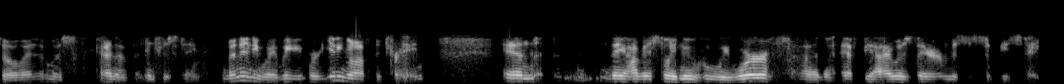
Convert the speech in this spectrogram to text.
So it was kind of interesting. But anyway, we were getting off the train, and they obviously knew who we were. Uh, the FBI was there, Mississippi State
